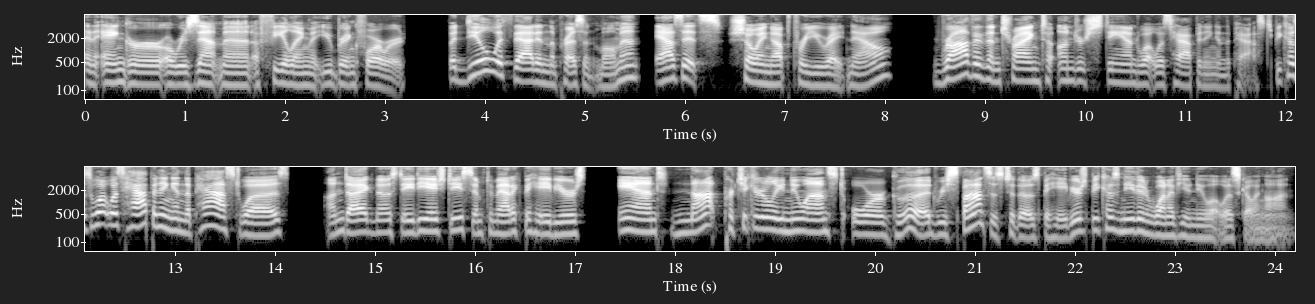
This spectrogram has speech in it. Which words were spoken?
an anger or resentment, a feeling that you bring forward. But deal with that in the present moment as it's showing up for you right now, rather than trying to understand what was happening in the past. Because what was happening in the past was undiagnosed ADHD symptomatic behaviors and not particularly nuanced or good responses to those behaviors because neither one of you knew what was going on.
